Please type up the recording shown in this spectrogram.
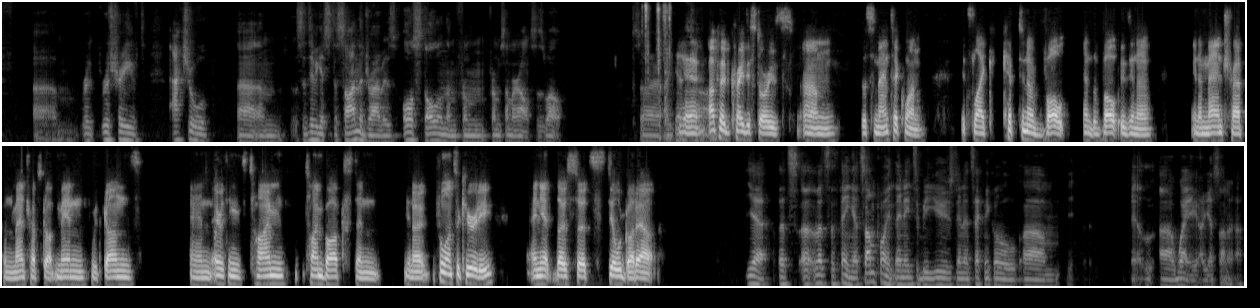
um, re- retrieved actual um, certificates to sign the drivers or stolen them from from somewhere else as well. So I guess Yeah, uh, I've heard crazy stories. Um, the Symantec one, it's like kept in a vault, and the vault is in a in a man trap, and man trap's got men with guns, and everything's time time boxed, and you know full on security, and yet those certs still got out. yeah, that's uh, that's the thing. At some point, they need to be used in a technical um, uh, way. I guess I don't know.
